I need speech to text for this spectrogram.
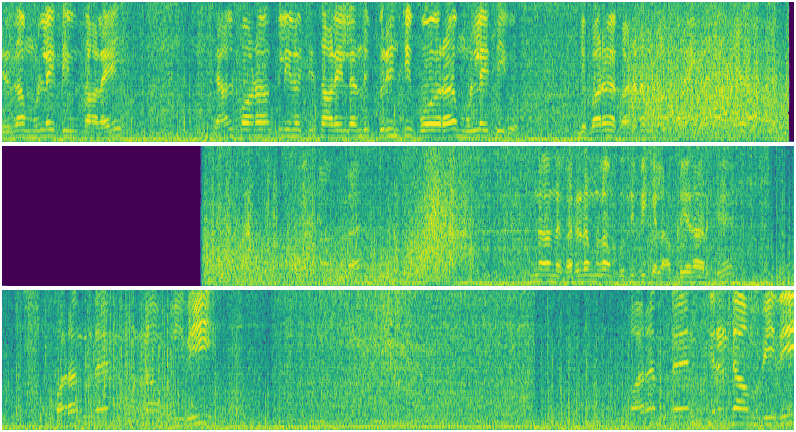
இதுதான் முல்லைத்தீவு சாலை. யாழ்ப்பாணம் கிளிநொச்சி சாலையிலேருந்து பிரிஞ்சு போகிற முல்லைத்தீவு. இங்கே பாருங்கள் கட்டணம்லாம் இன்னும் அந்த கட்டடம்லாம் புதுப்பிக்கலை அப்படியே தான் இருக்குது பரந்தன் ஒன்றாம் வீதி பரந்தன் இரண்டாம் வீதி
